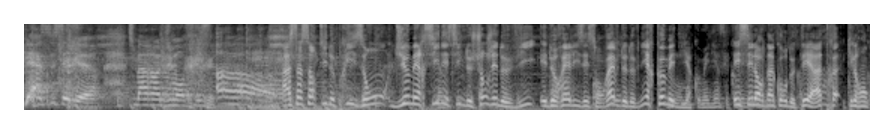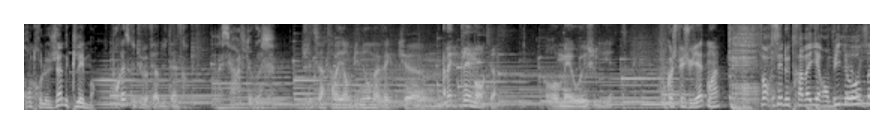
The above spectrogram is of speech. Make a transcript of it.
Merci Seigneur, tu m'as rendu mon fils. Oh. À sa sortie de prison, Dieu merci décide de changer de vie et de réaliser son rêve de devenir comédien. Et c'est lors d'un cours de théâtre qu'il rencontre le jeune Clément. Pourquoi est-ce que tu veux faire du théâtre? C'est un rêve de gosse. Je vais te faire travailler en binôme avec. euh, Avec Clément, tiens. Roméo et Juliette. Pourquoi je fais Juliette, moi? Forcés de travailler en binôme,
